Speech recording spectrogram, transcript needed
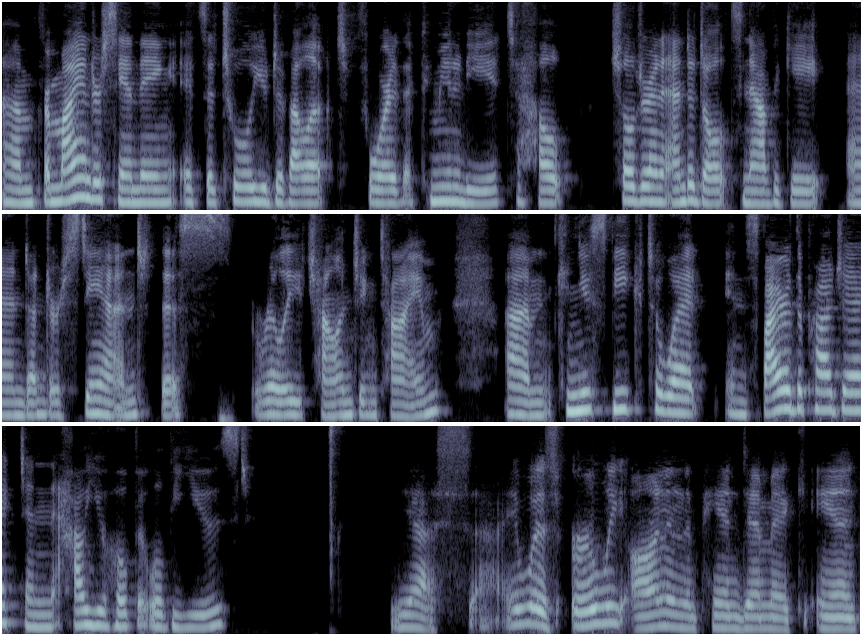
Um, from my understanding, it's a tool you developed for the community to help children and adults navigate and understand this really challenging time. Um, can you speak to what inspired the project and how you hope it will be used? Yes, uh, it was early on in the pandemic, and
